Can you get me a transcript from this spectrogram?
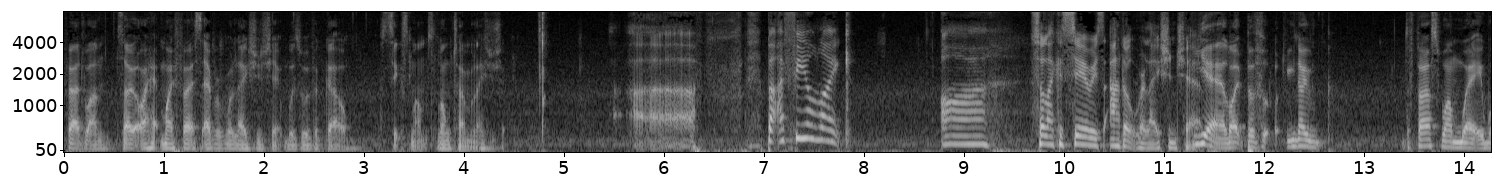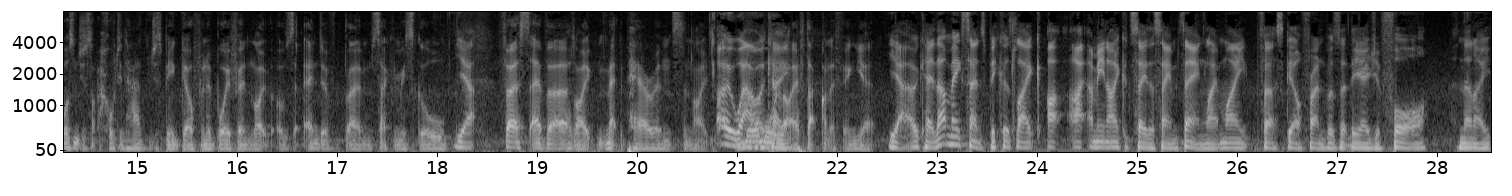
Third one. So I had my first ever relationship was with a girl. Six months, long term relationship. Uh, but I feel like, uh, so like a serious adult relationship. Yeah, like before, you know, the first one where it wasn't just like holding hands, and just being girlfriend and boyfriend. Like I was at the end of um, secondary school. Yeah. First ever like met the parents and like Oh, wow, normal okay. life that kind of thing. Yeah. Yeah, okay, that makes sense because, like, I, I, I mean, I could say the same thing. Like, my first girlfriend was at the age of four, and then I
